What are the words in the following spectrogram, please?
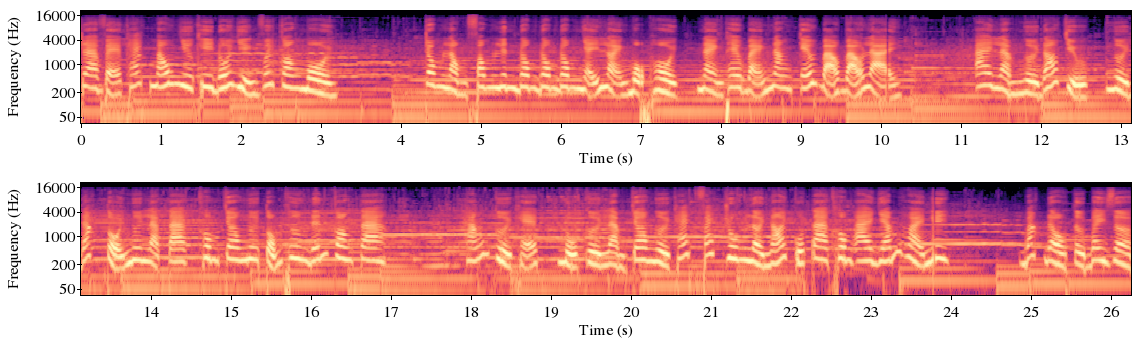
ra vẻ khát máu như khi đối diện với con mồi. Trong lòng phong linh đông đông đông nhảy loạn một hồi, Nàng theo bản năng kéo bảo bảo lại. Ai làm người đó chịu Người đắc tội ngươi là ta Không cho ngươi tổn thương đến con ta. Hắn cười khẽ, nụ cười làm cho người khác phát run lời nói của ta không ai dám hoài nghi. Bắt đầu từ bây giờ,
